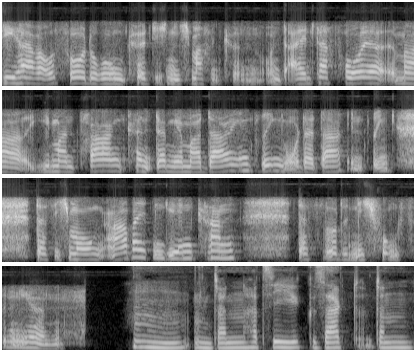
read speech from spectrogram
die Herausforderung könnte ich nicht machen können. Und einen Tag vorher immer jemand fragen, könnte er mir mal dahin bringen oder dahin bringen, dass ich morgen arbeiten gehen kann, das würde nicht funktionieren. Hm, und dann hat sie gesagt, dann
